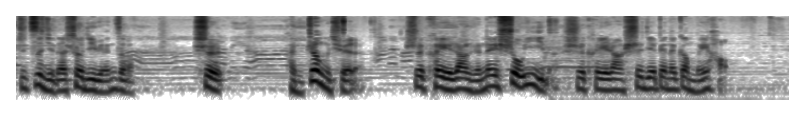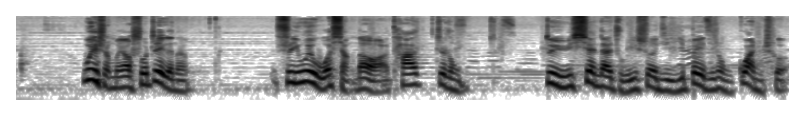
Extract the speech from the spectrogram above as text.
就自己的设计原则是。很正确的，是可以让人类受益的，是可以让世界变得更美好。为什么要说这个呢？是因为我想到啊，他这种对于现代主义设计一辈子这种贯彻，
